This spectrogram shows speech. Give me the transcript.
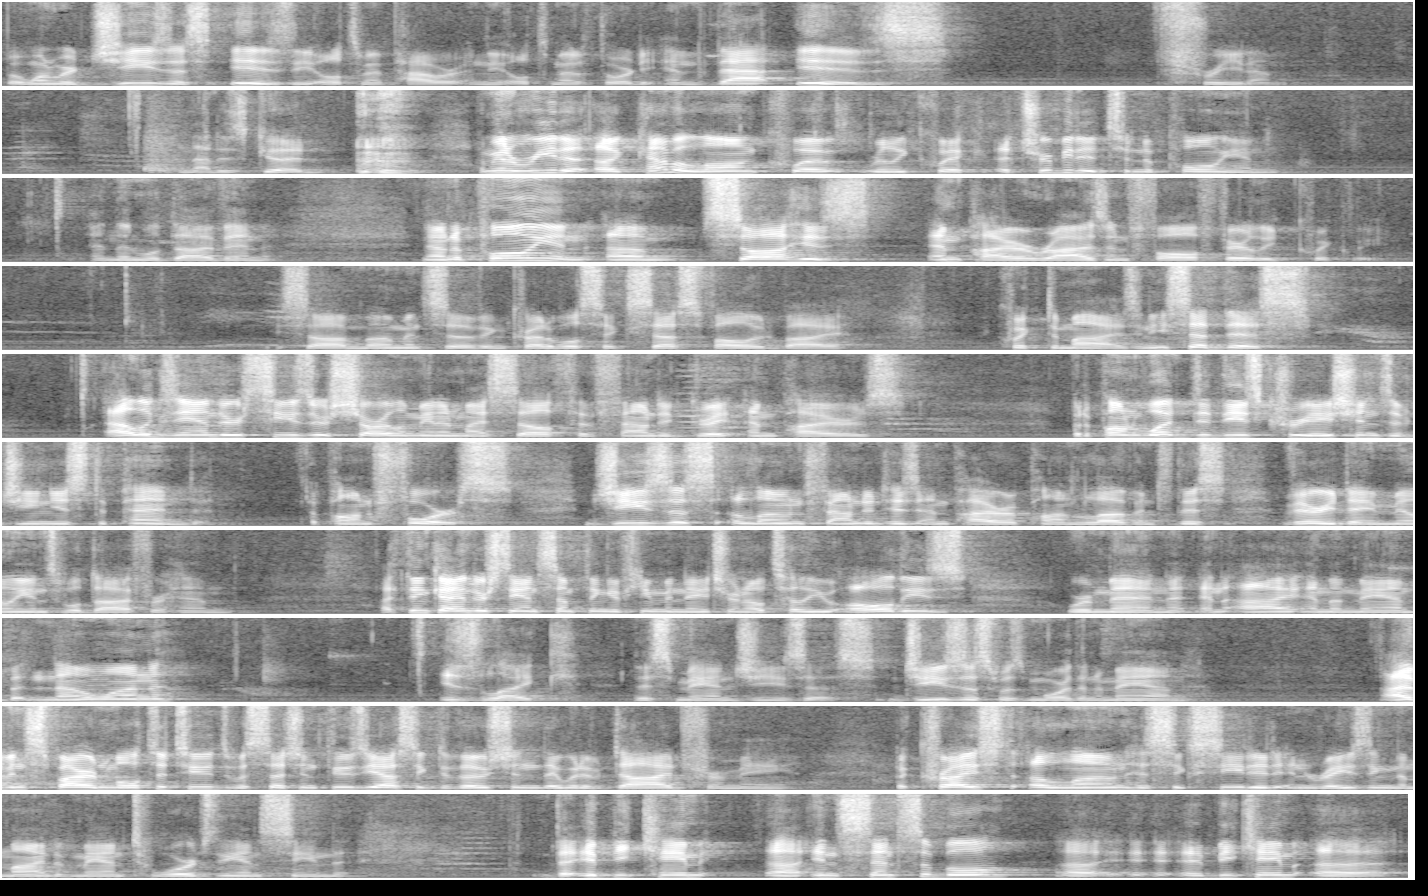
But one where Jesus is the ultimate power and the ultimate authority, and that is freedom. And that is good. I'm going to read a, a, kind of a long quote really quick attributed to Napoleon, and then we'll dive in. Now, Napoleon um, saw his empire rise and fall fairly quickly. He saw moments of incredible success followed by quick demise. And he said this Alexander, Caesar, Charlemagne, and myself have founded great empires. But upon what did these creations of genius depend? Upon force. Jesus alone founded his empire upon love, and to this very day, millions will die for him. I think I understand something of human nature, and I'll tell you all these were men, and I am a man, but no one is like this man, Jesus. Jesus was more than a man. I've inspired multitudes with such enthusiastic devotion they would have died for me. But Christ alone has succeeded in raising the mind of man towards the unseen, that, that it became uh, insensible, uh, it, it, became a,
